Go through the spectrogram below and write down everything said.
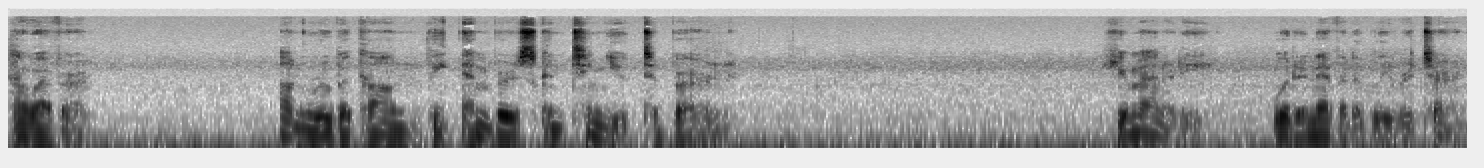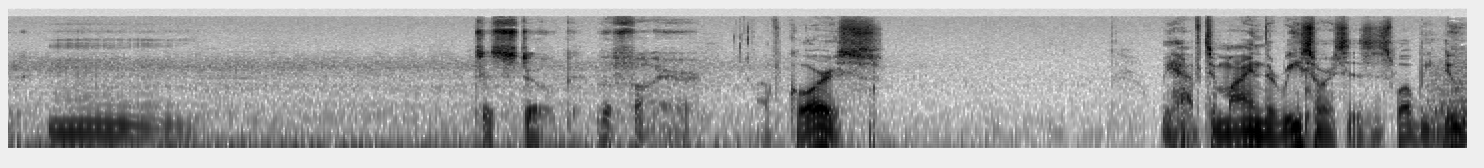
However, on Rubicon, the embers continued to burn. Humanity would inevitably return Hmm. To stoke the fire. Of course. We have to mine the resources, is what we do.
